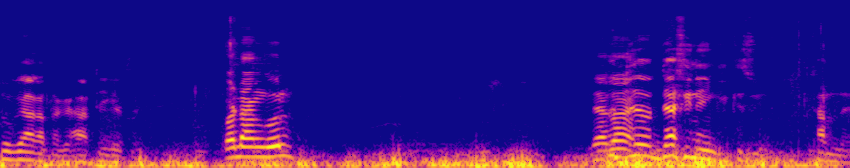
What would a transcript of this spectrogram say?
চোখে আগা থাকে। হ্যাঁ ঠিক আছে। কয়টা আঙ্গুল? দেখি নেই কিছু সামনে।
